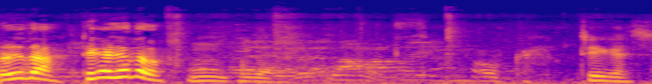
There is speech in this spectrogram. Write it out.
রজিদা ঠিক আছে তো? হুম ঠিক আছে। ওকে ঠিক আছে।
